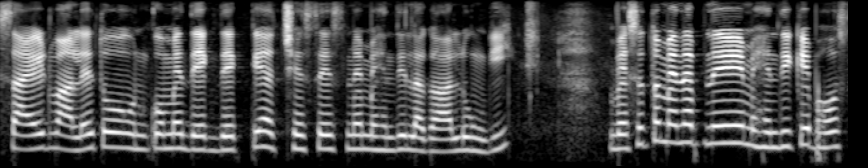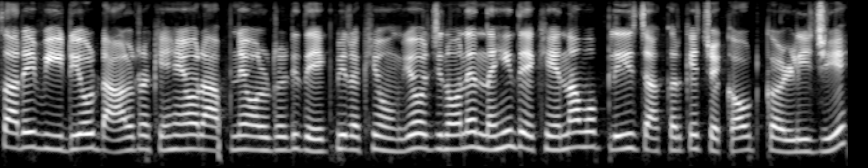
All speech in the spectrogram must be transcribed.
साइड वाले तो उनको मैं देख देख के अच्छे से इसमें मेहंदी लगा लूँगी। वैसे तो मैंने अपने मेहंदी के बहुत सारे वीडियो डाल रखे हैं और आपने ऑलरेडी देख भी रखे होंगे और जिन्होंने नहीं देखे ना, वो प्लीज़ जाकर के चेकआउट कर लीजिए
